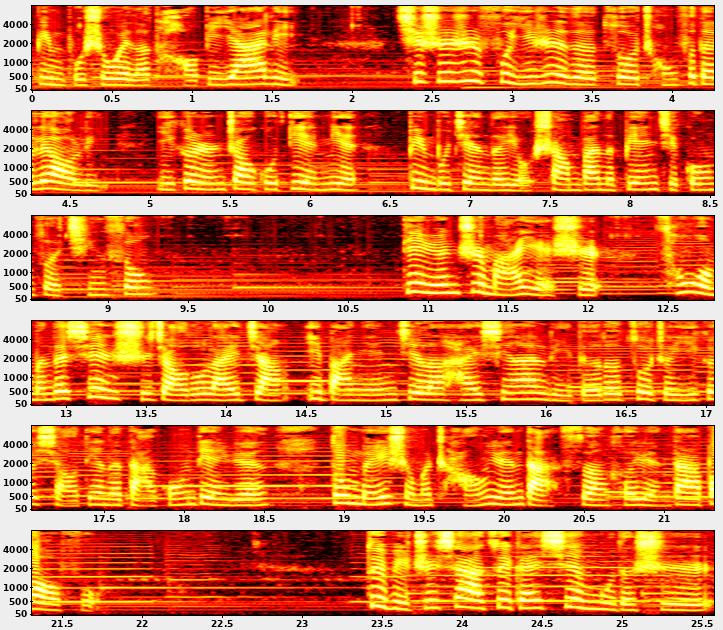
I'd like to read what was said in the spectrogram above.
并不是为了逃避压力。其实日复一日的做重复的料理，一个人照顾店面，并不见得有上班的编辑工作轻松。店员志麻也是，从我们的现实角度来讲，一把年纪了还心安理得的做着一个小店的打工店员，都没什么长远打算和远大抱负。对比之下，最该羡慕的是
